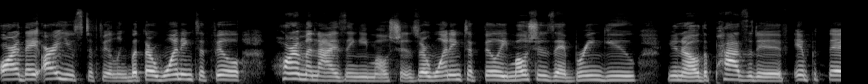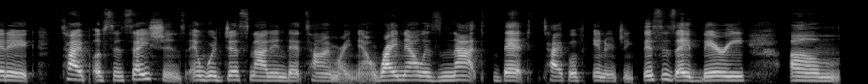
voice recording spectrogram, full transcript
or they are used to feeling, but they're wanting to feel harmonizing emotions. They're wanting to feel emotions that bring you, you know, the positive, empathetic type of sensations. And we're just not in that time right now. Right now is not that type of energy. This is a very, um,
